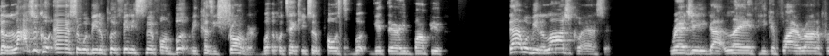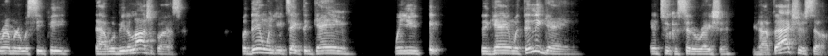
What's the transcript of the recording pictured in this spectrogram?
The logical answer would be to put Finney Smith on Book because he's stronger. Book will take you to the post, Book get there, he bump you. That would be the logical answer. Reggie got length, he can fly around the perimeter with CP. That would be the logical answer. But then when you take the game, when you take the game within the game, into consideration, you have to ask yourself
